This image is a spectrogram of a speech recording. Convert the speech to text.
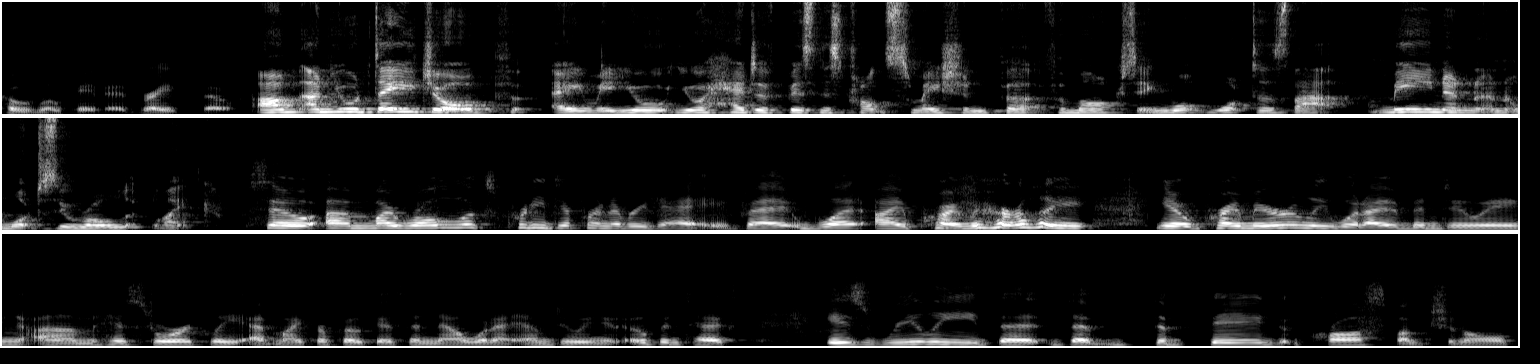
co-located, right? So, um, and your day job, Amy, you're you're head of business transformation for for marketing. What what does that mean, and, and what does your role look like? So um, my role looks pretty different every day, but what I primarily, you know, primarily what I've been doing um, historically at Micro Focus, and now what I am doing at OpenText is really the the the big cross-functional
